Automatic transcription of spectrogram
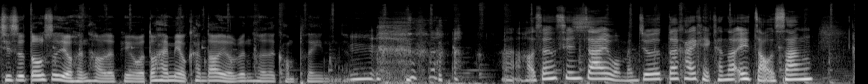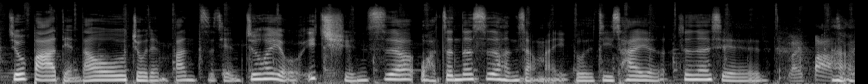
其实都是有很好的评，我都还没有看到有任何的 complaint。嗯，啊，好像现在我们就大概可以看到，哎，早上。就八点到九点半之间，就会有一群是要哇，真的是很想买有机菜的，就那些来霸菜、啊，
